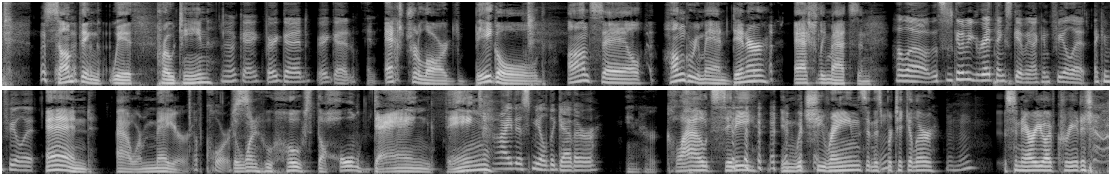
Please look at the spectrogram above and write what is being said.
something with protein, Okay. Very good. Very good. an extra large, big old, on sale, Hungry Man dinner, Ashley Matson. Hello. This is going to be great Thanksgiving. I can feel it. I can feel it. And our mayor, Of course. the one who hosts the whole dang thing tie this meal together. in her cloud city in which she reigns in this particular hmm scenario I've created.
